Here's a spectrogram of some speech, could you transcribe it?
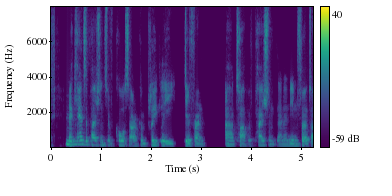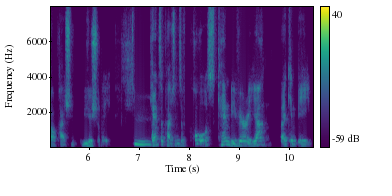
Mm-hmm. Now, cancer patients, of course, are a completely different uh, type of patient than an infertile patient usually. Mm. Cancer patients, of course, can be very young. They can be,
